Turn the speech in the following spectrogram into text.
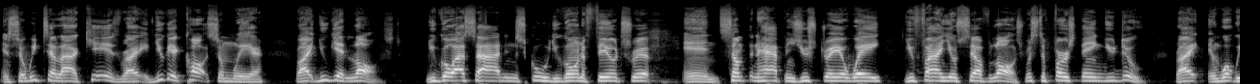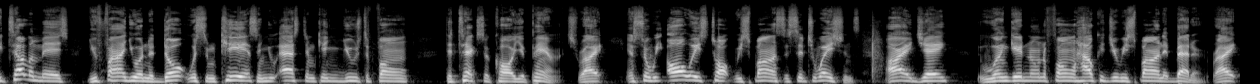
And so we tell our kids, right, if you get caught somewhere, right, you get lost. You go outside in the school, you go on a field trip, and something happens, you stray away, you find yourself lost. What's the first thing you do? right? And what we tell them is you find you an adult with some kids and you ask them, can you use the phone to text or call your parents, right? And so we always talk response to situations. All right, Jay, wasn't getting on the phone. How could you respond it better, right?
